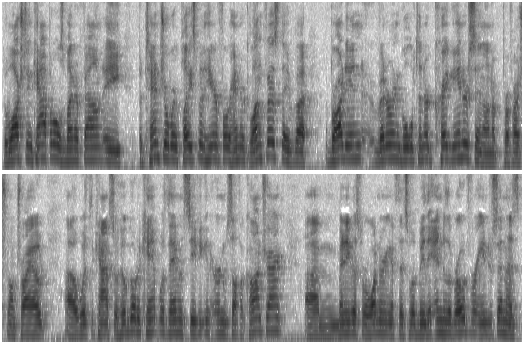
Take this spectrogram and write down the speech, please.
the Washington Capitals might have found a potential replacement here for Henrik Lundqvist. They've uh, brought in veteran goaltender Craig Anderson on a professional tryout uh, with the Caps, so he'll go to camp with them and see if he can earn himself a contract. Um, many of us were wondering if this would be the end of the road for Anderson, as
